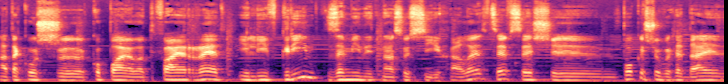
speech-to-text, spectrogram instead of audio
а також е, Copilot Fire Red і Leaf Green замінить нас усіх, але це все ще поки що виглядає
